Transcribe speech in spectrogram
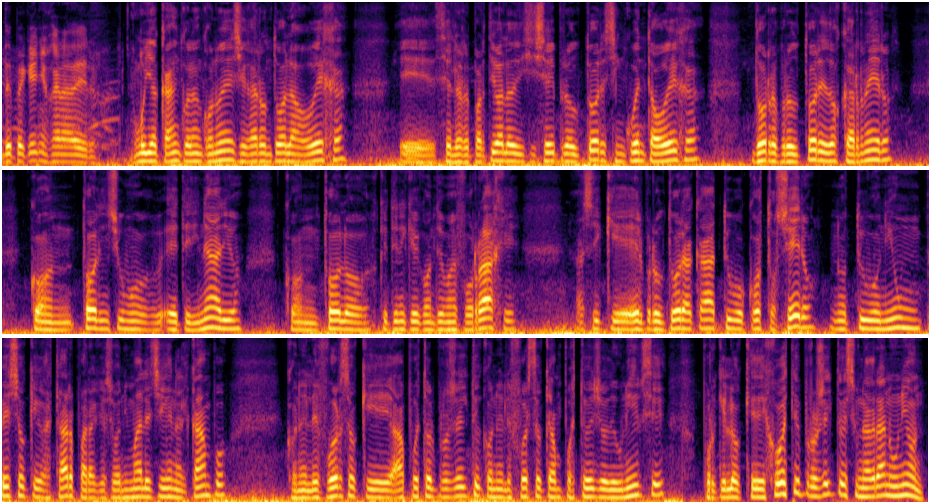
de pequeños ganaderos. Hoy acá en Colanco 9 llegaron todas las ovejas, eh, se les repartió a los 16 productores 50 ovejas, 2 reproductores, 2 carneros con todo el insumo veterinario, con todo lo que tiene que ver con temas de forraje. Así que el productor acá tuvo costo cero, no tuvo ni un peso que gastar para que sus animales lleguen al campo, con el esfuerzo que ha puesto el proyecto y con el esfuerzo que han puesto ellos de unirse, porque lo que dejó este proyecto es una gran unión,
